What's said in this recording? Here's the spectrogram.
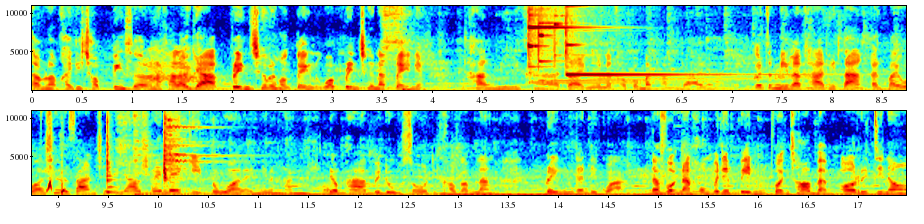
สำหรับใครที่ช้อปปิ้งเสื้อแล้วนะคะ แล้วอยากปริ้นชื่อเป็นของตัวเองหรือว่าปริ้นชื่อนักเตะเนี่ยทางนี้ค่ะจ่ายเงินแล้วเขาก็มาทำได้นะคะ ก็จะมีราคาที่ต่างกันไปว่าชื่อสั้นชื่อยาวใช้เลขกี่ตัวอะไรอย่างนี้นะคะ เดี๋ยวพาไปดูโซนที่เขากำลังปริ้นกันดีกว่า แต่ฝนนะคงไม่ได้ปริ้นฝนชอบแบบ original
